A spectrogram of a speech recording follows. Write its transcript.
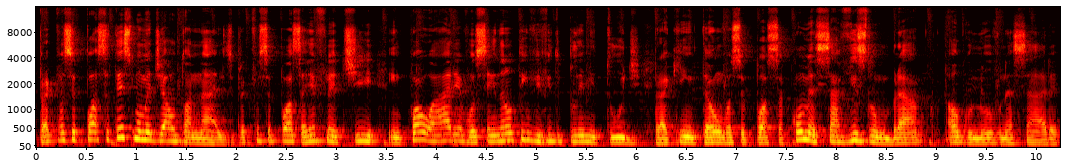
para que você possa ter esse momento de autoanálise, para que você possa refletir em qual área você ainda não tem vivido plenitude, para que então você possa começar a vislumbrar algo novo nessa área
